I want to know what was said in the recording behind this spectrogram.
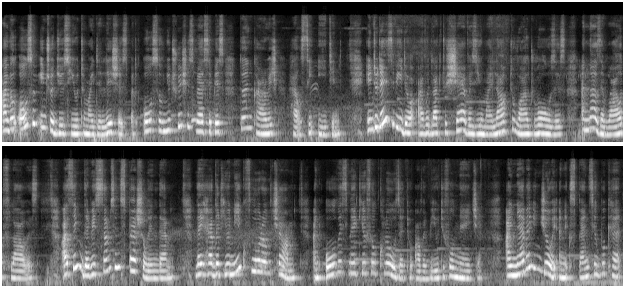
I will also introduce you to my delicious but also nutritious recipes to encourage healthy eating. In today's video, I would like to share with you my love to wild roses and other wild flowers. I think there is something special in them. They have that unique floral charm and always make you feel closer to our beautiful nature. I never enjoy an expensive bouquet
